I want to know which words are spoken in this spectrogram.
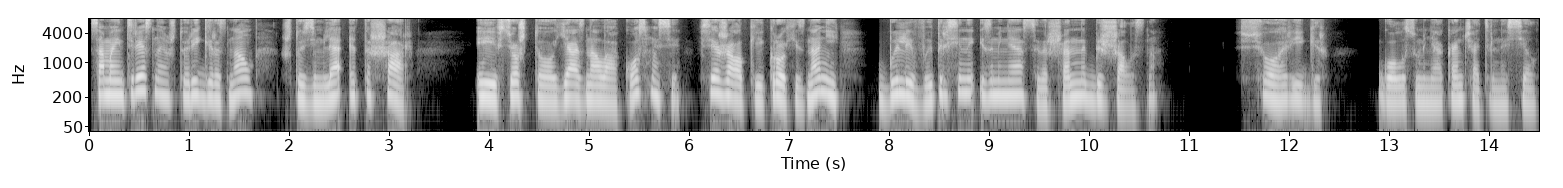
Самое интересное, что Ригер знал, что Земля — это шар, и все, что я знала о космосе, все жалкие крохи знаний были вытрясены из меня совершенно безжалостно. Все, Ригер, голос у меня окончательно сел.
